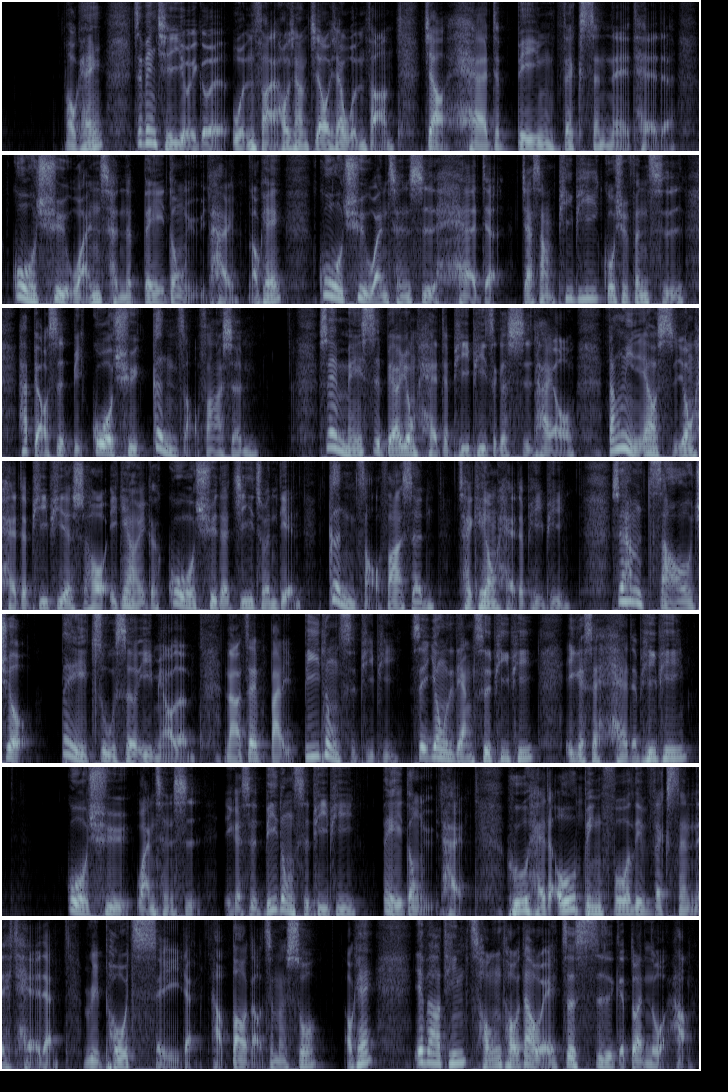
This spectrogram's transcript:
OK，这边其实有一个文法，好想教一下文法，叫 had been vaccinated，过去完成的被动语态。OK，过去完成式 had 加上 PP 过去分词，它表示比过去更早发生。所以没事不要用 had pp 这个时态哦。当你要使用 had pp 的时候，一定要有一个过去的基准点，更早发生才可以用 had pp。所以他们早就被注射疫苗了，然后再摆 be 动词 pp，所以用了两次 pp，一个是 had pp 过去完成式，一个是 be 动词 pp 被动语态。Who had all been fully vaccinated？Reports said。好，报道这么说。OK，要不要听从头到尾这四个段落？好，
